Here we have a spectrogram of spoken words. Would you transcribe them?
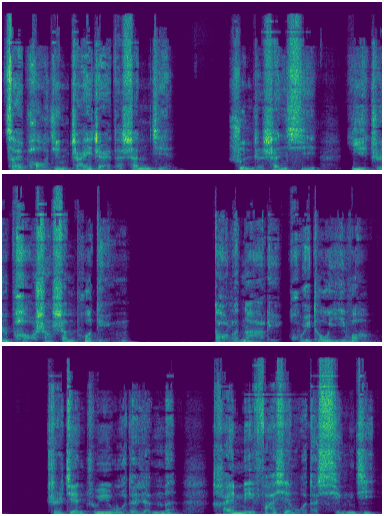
再跑进窄窄的山涧，顺着山溪一直跑上山坡顶。到了那里，回头一望，只见追我的人们还没发现我的行迹，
